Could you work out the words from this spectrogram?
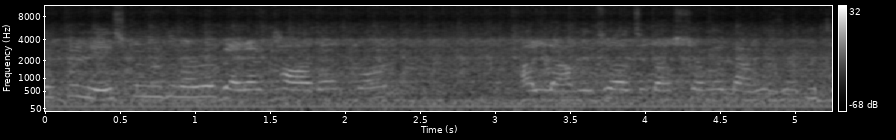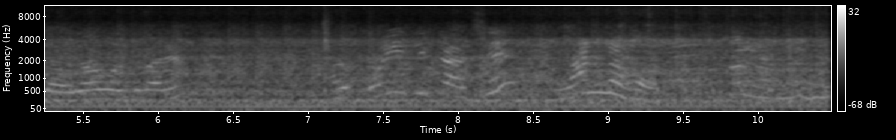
দেখতে রেস্টও নিতে পারবে বেড়ার খাওয়া দাওয়ার পর। আর লাগেজও আছে, তার সঙ্গে লাগেজ রাখার জায়গাও বলতে পারে আর ওই দিকে আছে রান্নাঘর। তো আমরা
